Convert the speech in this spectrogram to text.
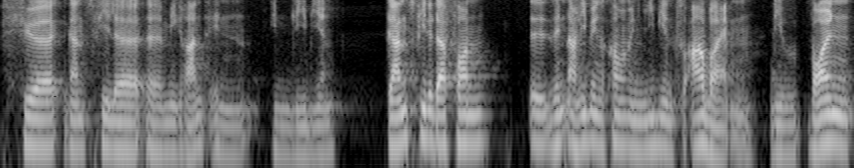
für ganz viele äh, MigrantInnen in Libyen. Ganz viele davon äh, sind nach Libyen gekommen, um in Libyen zu arbeiten. Die wollen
